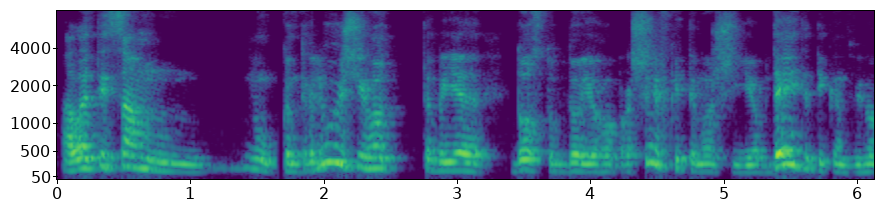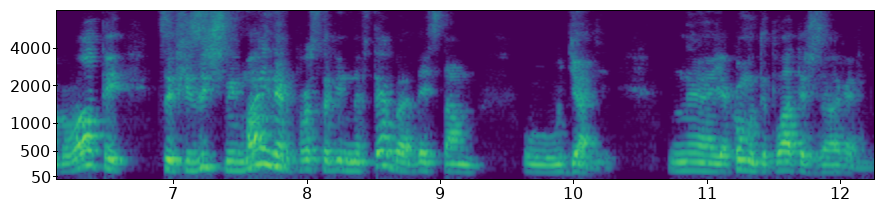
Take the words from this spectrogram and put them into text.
Але ти сам ну, контролюєш його, тебе є доступ до його прошивки, ти можеш її апдейтити, конфігурувати. Це фізичний майнер, просто він не в тебе, а десь там у, у дяді, е, якому ти платиш за оренду.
